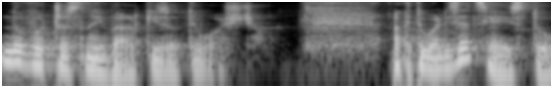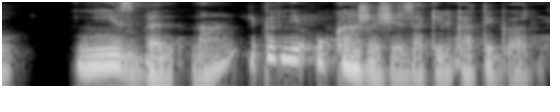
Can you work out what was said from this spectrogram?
nowoczesnej walki z otyłością. Aktualizacja jest tu niezbędna i pewnie ukaże się za kilka tygodni.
